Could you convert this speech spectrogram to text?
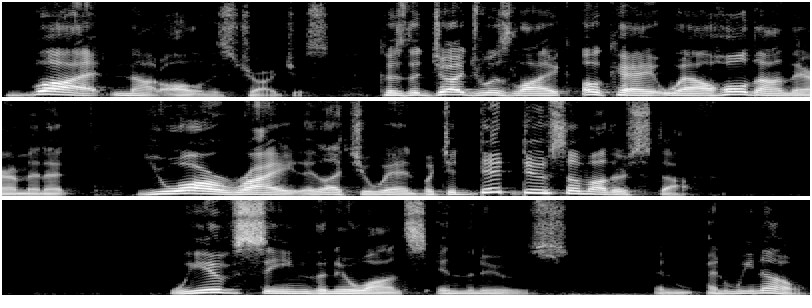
but not all of his charges. Because the judge was like, okay, well, hold on there a minute. You are right. They let you in, but you did do some other stuff. We have seen the nuance in the news, and, and we know.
